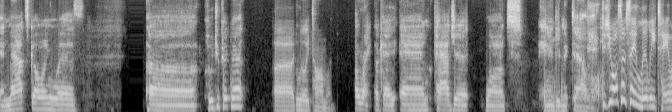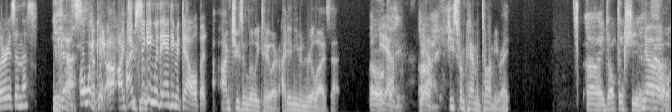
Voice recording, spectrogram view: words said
and Matt's going with. Uh, who'd you pick, Matt? Uh, Lily Tomlin. Oh, right. Okay, and Paget wants Andie MacDowell. Did you also say Lili Taylor is in this? Yes. Oh wait, Okay. wait. I, I I'm choose sticking with Andie MacDowell, but I'm choosing Lili Taylor. I didn't even realize that. Oh, Yeah. okay. All Yeah. right. She's from Pam and Tommy, right? I don't think she is. no.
